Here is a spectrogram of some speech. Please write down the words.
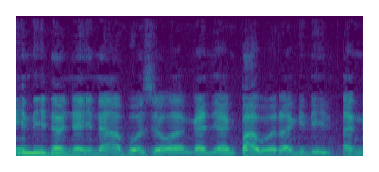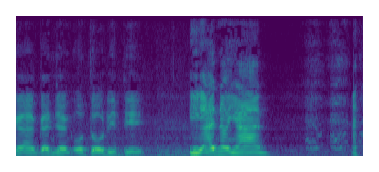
hindi daw niya inaabuso ang kanyang power, ang, hindi, ang uh, kanyang authority. I-ano yan?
